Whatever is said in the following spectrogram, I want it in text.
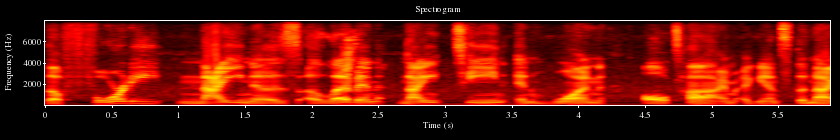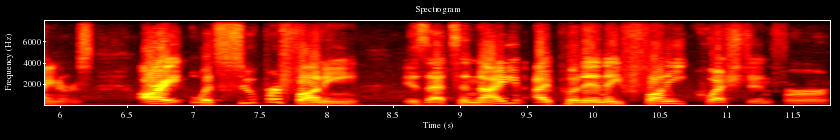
the 49ers, 11, 19, and one all time against the Niners. All right, what's super funny is that tonight I put in a funny question for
